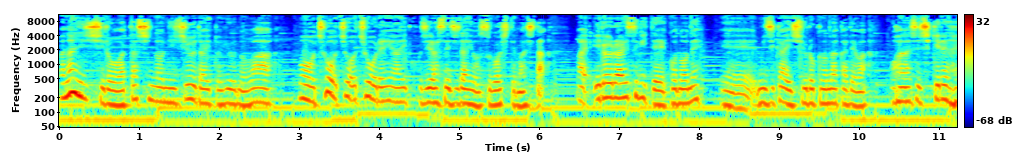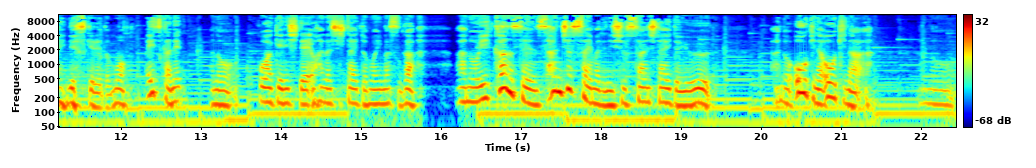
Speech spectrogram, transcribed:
まあ、何しろ私の20代というのは、もう超超超恋愛こじらせ時代を過ごしてました。まあ、いろいろありすぎて、このね、えー、短い収録の中ではお話ししきれないんですけれども、いつかね、あの、小分けにしてお話ししたいと思いますが、あの、いかんせん30歳までに出産したいという、あの、大きな大きな、あの、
